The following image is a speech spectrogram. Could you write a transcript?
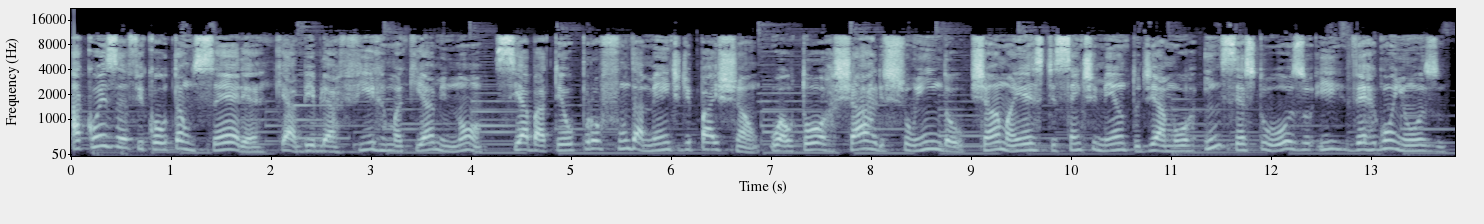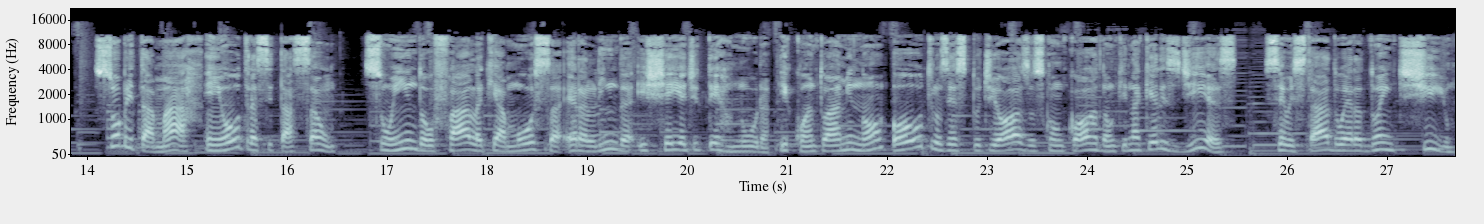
A coisa ficou tão séria que a Bíblia afirma que Aminon se abateu profundamente de paixão. O autor Charles Swindoll chama este sentimento de amor incestuoso e vergonhoso. Sobre Tamar, em outra citação, Swindoll fala que a moça era linda e cheia de ternura, e quanto a Aminon, outros estudiosos concordam que naqueles dias seu estado era doentio,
